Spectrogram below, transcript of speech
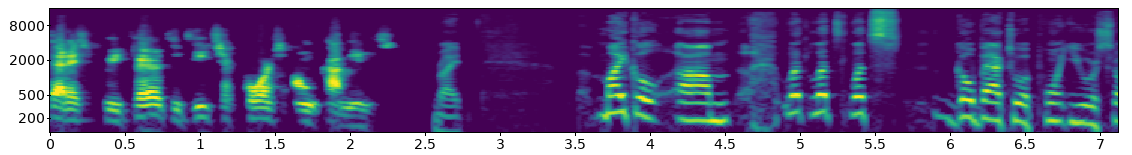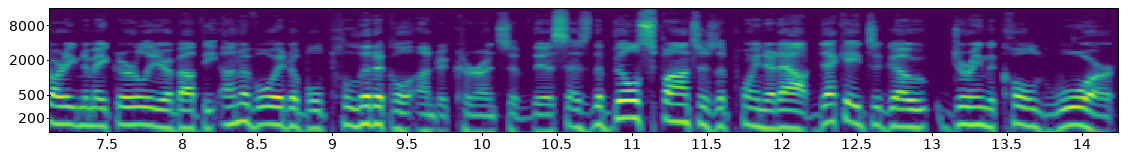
that is prepared to teach a course on communism. Right. Michael, um, let, let's let's go back to a point you were starting to make earlier about the unavoidable political undercurrents of this. As the bill sponsors have pointed out, decades ago during the Cold War,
